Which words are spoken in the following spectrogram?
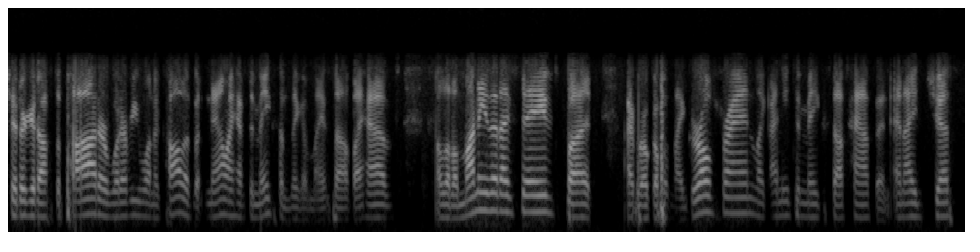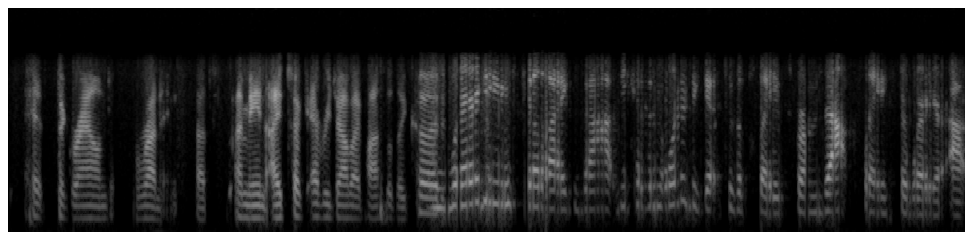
shit or get off the pot or whatever you want to call it but now I have to make something of myself. I have a little money that I've saved but I broke up with my girlfriend like I need to make stuff happen and I just hit the ground running. That's I mean I took every job I possibly could. Where do you feel like that because in order to get to the place from that place to where you're at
